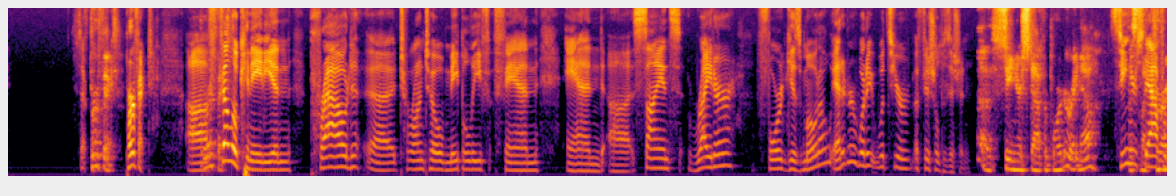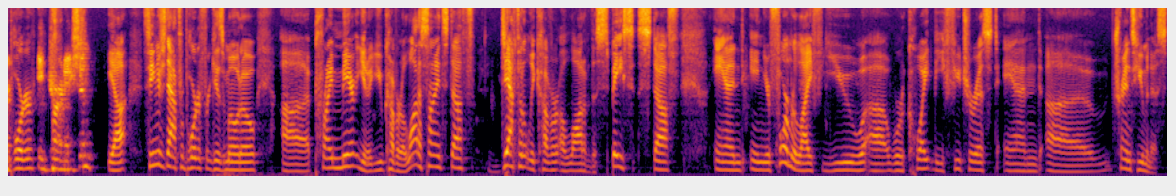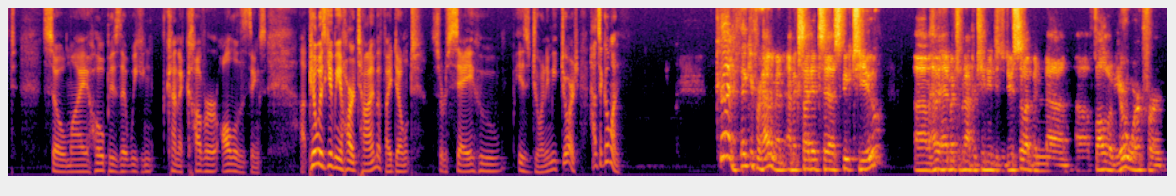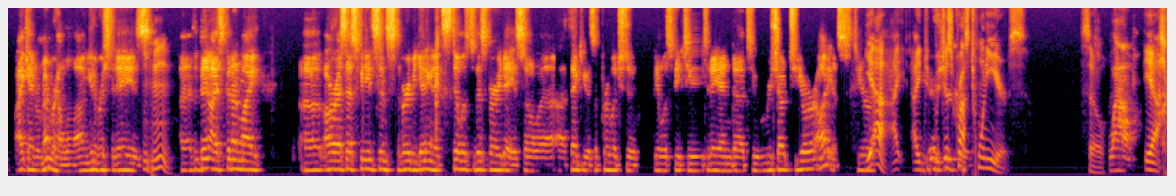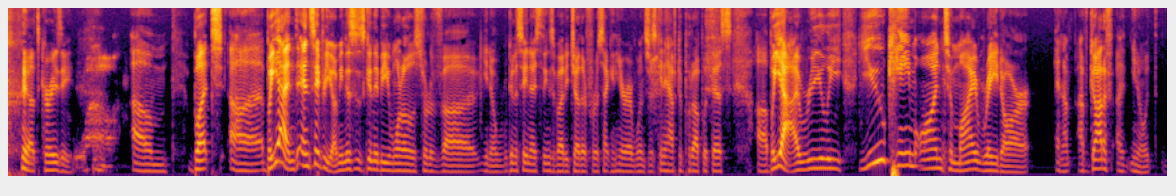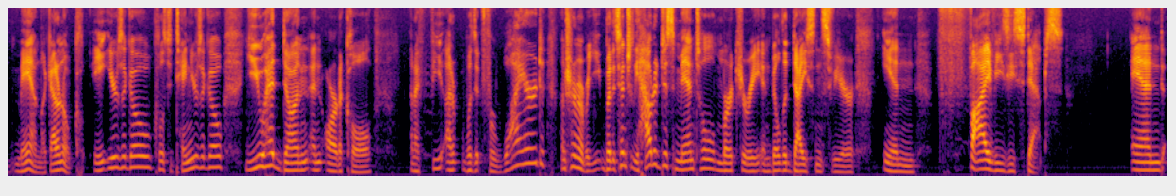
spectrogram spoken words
That Perfect. Perfect. Uh, Perfect. Fellow Canadian, proud uh, Toronto Maple Leaf fan, and uh, science writer for Gizmodo, editor. What what's your official position? Uh, senior staff reporter right now. Senior That's staff reporter. Incarnation. Yeah, senior staff reporter for Gizmodo. Uh, primary, you know, you cover a lot of science stuff. Definitely cover a lot of the space stuff. And in your former life, you uh, were quite the futurist and uh, transhumanist. So my hope is that we can kind of cover all of the things. Uh, people always give me a hard time if I don't sort of say who is joining me. George, how's it going? Good. Thank you for having me. I'm excited to speak to you. Um, I haven't had much of an opportunity to do so. I've been uh, a follower of your work for I can't remember how long. Universe Today is. Mm-hmm. I've been I've been on my uh, RSS feed since the very beginning, and it still is to this very day. So uh, uh, thank you. It's a privilege to be able to speak to you today and uh, to reach out to your audience. To your, yeah, I, I we just crossed 20 years. So wow. Yeah, yeah, it's crazy. Wow. Um, but uh, but yeah, and, and same for you. I mean, this is going to be one of those sort of uh, you know we're going to say nice things about each other for a second here. Everyone's just going to have to put up with this. Uh, but yeah, I really you came on to my radar, and I've, I've got a, you know man like I don't know eight years ago, close to ten years ago, you had done an article. And I feel, was it for Wired? I'm trying to remember. But essentially, how to dismantle Mercury and build a Dyson sphere in five easy steps. And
